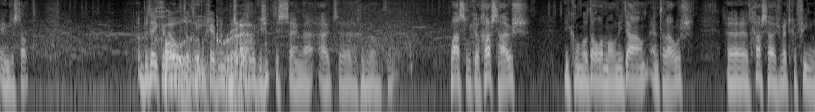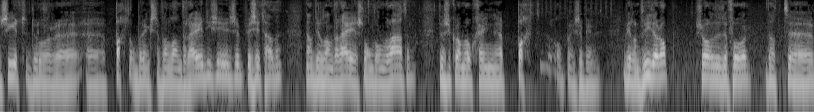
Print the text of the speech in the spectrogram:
in de stad. Dat betekent ook dat er op een gegeven moment besmettelijke ziektes zijn uh, uitgebroken. Plaatselijke gasthuis, die kon dat allemaal niet aan. En trouwens, uh, het gasthuis werd gefinancierd door uh, pachtopbrengsten van landerijen die ze in zijn bezit hadden. Nou, die landerijen stonden onder water, dus er kwam ook geen pachtopbrengsten binnen. Willem III daarop zorgde ervoor dat de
